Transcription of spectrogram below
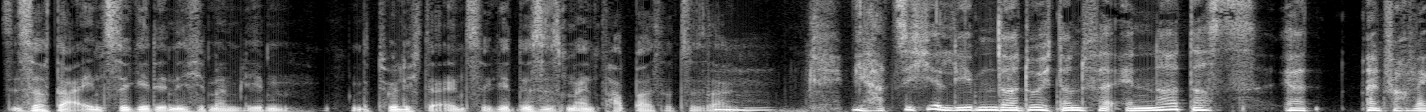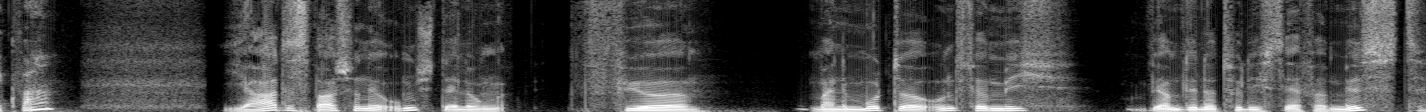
es ist auch der einzige, den ich in meinem Leben, natürlich der einzige, das ist mein Papa sozusagen. Mhm. Wie hat sich Ihr Leben dadurch dann verändert, dass er einfach weg war? Ja, das war schon eine Umstellung für meine Mutter und für mich. Wir haben den natürlich sehr vermisst.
